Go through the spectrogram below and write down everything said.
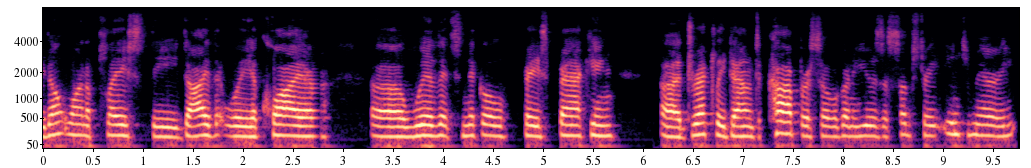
We don't want to place the die that we acquire uh, with its nickel-based backing uh, directly down to copper, so we're going to use a substrate intermediary,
